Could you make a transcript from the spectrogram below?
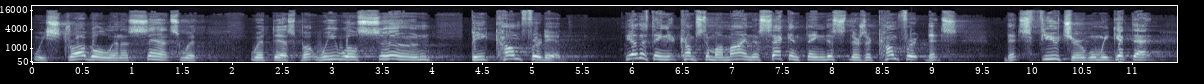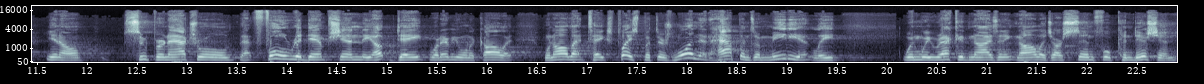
we struggle in a sense with, with this, but we will soon be comforted. The other thing that comes to my mind, the second thing, this, there's a comfort that's, that's future when we get that, you know, supernatural, that full redemption, the update, whatever you want to call it, when all that takes place. But there's one that happens immediately when we recognize and acknowledge our sinful condition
